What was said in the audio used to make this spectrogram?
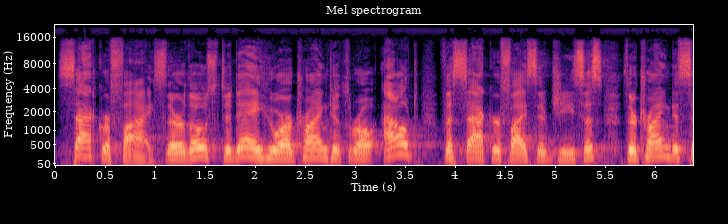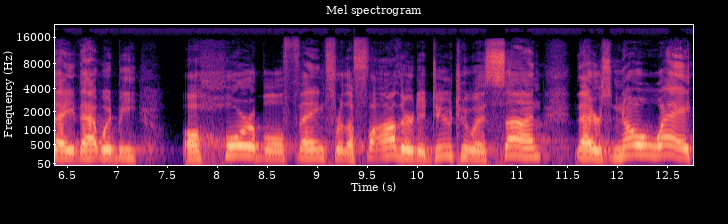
sacrifice. There are those today who are trying to throw out the sacrifice of Jesus. They're trying to say that would be a horrible thing for the father to do to his son. There's no way,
